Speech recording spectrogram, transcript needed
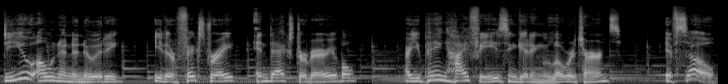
Do you own an annuity, either fixed rate, indexed, or variable? Are you paying high fees and getting low returns? If so,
